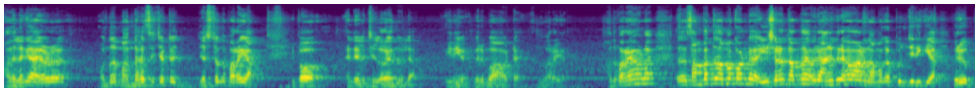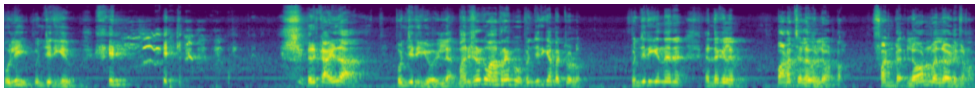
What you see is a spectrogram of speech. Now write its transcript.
അതല്ലെങ്കിൽ അയാൾ ഒന്ന് മന്ദഹസിച്ചിട്ട് ജസ്റ്റ് ഒന്ന് പറയാം ഇപ്പോൾ എന്റെ കയ്യിൽ ചില്ലറയൊന്നുമില്ല ഇനി വരുമ്പോൾ ആവട്ടെ എന്ന് പറയുക അത് പറയാനുള്ള സമ്പത്ത് നമുക്കുണ്ട് ഈശ്വരൻ തന്ന ഒരു അനുഗ്രഹമാണ് നമുക്ക് പുഞ്ചിരിക്കുക. ഒരു പുലി പുഞ്ചിരിക്കുക ഒരു കഴുത പുഞ്ചിരിക്കുമോ ഇല്ല. മനുഷ്യർക്ക് മാത്രമേ പുഞ്ചിരിക്കാൻ പറ്റുള്ളൂ. പുഞ്ചിരിക്കുന്നതിന് എന്തെങ്കിലും പണച്ചെലവ് വല്ലതും ഉണ്ടോ? ഫണ്ട് ലോൺ വല്ലതും എടുക്കണോ?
